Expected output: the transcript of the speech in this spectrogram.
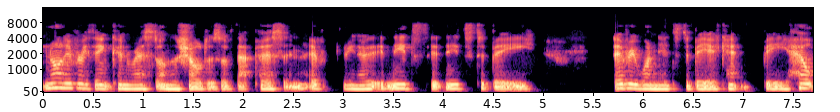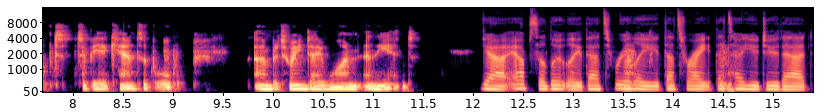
not everything can rest on the shoulders of that person. Ev you know, it needs it needs to be everyone needs to be be helped to be accountable um, between day one and the end. Yeah, absolutely. That's really that's right. That's how you do that.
